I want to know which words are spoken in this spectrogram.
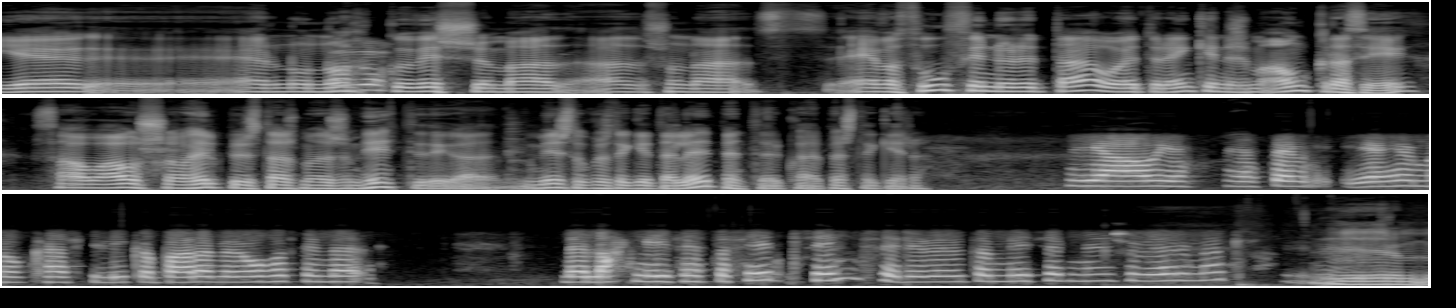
ég er nú nokkuð vissum að, að svona, ef að þú finnur þetta og þetta er enginni sem ángra þig, þá ás á helbyrjastafsmaður sem hitti þig að minnst okkur að geta leiðbendir hvað er best að gera. Já, já, þetta, ég hef nú kannski líka bara verið óhaldið með, með lakni í þetta sinn fyrir auðvitað mísjöfni eins og við erum öll. Við erum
